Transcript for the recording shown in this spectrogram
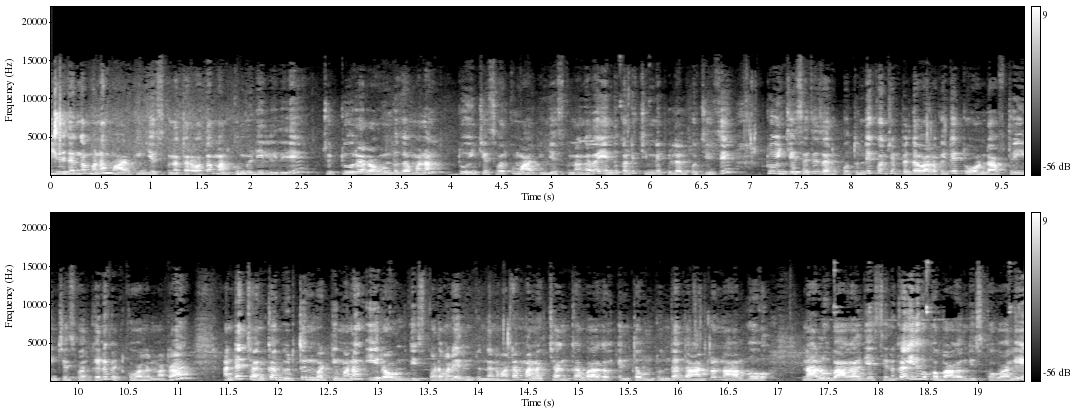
ఈ విధంగా మనం మార్కింగ్ చేసుకున్న తర్వాత మనకు మిడిల్ ఇది చుట్టూరా రౌండ్గా మనం టూ ఇంచెస్ వరకు మార్కింగ్ చేసుకున్నాం కదా. ఎందుకంటే చిన్న పిల్లలకి వచ్చేసి టూ ఇంచెస్ అయితే సరిపోతుంది. కొంచెం పెద్దవాళ్ళకైతే two and half three inches వరకు అయినా పెట్టుకోవాలన్నమాట. అంటే చంక విడుతుని బట్టి మనం ఈ రౌండ్ తీసుకోవడం అనేది ఉంటుందన్నమాట. మన చంక భాగం ఎంత ఉంటుందో దాంట్లో నాలుగో నాలుగు భాగాలు చేసినాక ఇది ఒక భాగం తీసుకోవాలి.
